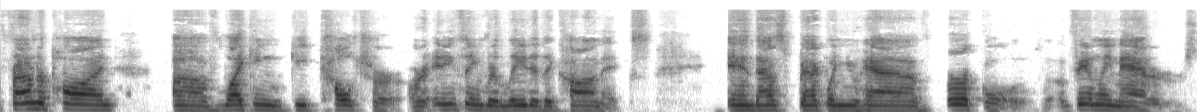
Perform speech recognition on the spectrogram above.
frowned upon of liking geek culture or anything related to comics. And that's back when you have Urkel, Family Matters,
